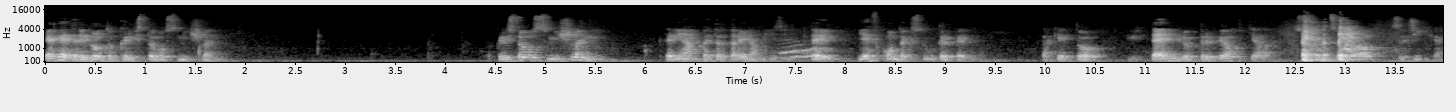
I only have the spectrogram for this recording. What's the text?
Jaké tedy bylo to Kristovo smýšlení? To Kristovo smýšlení, který nám Petr tady nabízí, který je v kontextu utrpení, tak je to, že ten, kdo trpěl v těle, skoncoval s hříchem.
